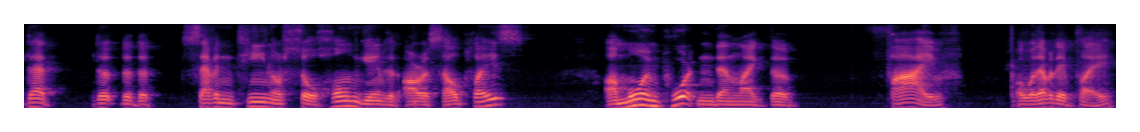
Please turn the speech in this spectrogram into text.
that the, the the 17 or so home games that RSL plays are more important than like the five or whatever they play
